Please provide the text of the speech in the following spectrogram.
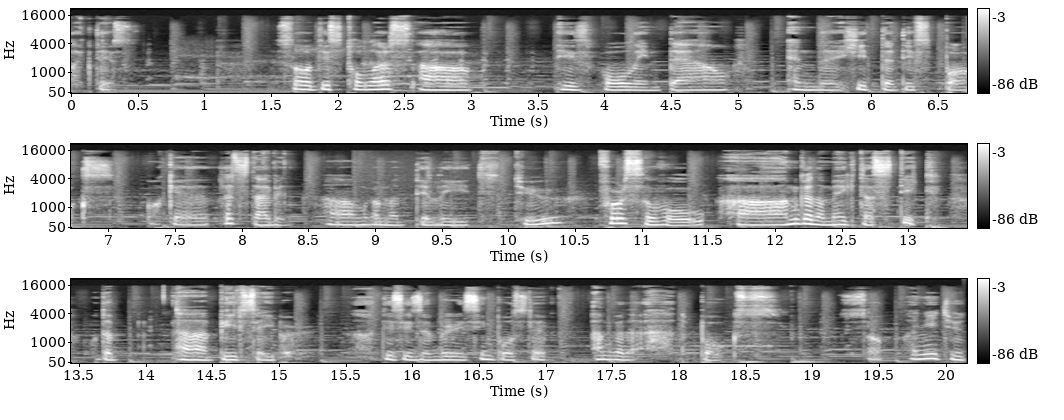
like this. So this tolerance uh, is falling down and uh, hit the this box. Okay let's dive in. I'm gonna delete two. First of all uh, i'm gonna make the stick the uh, beat saber. Uh, this is a very simple step. I'm gonna add box. So i need to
